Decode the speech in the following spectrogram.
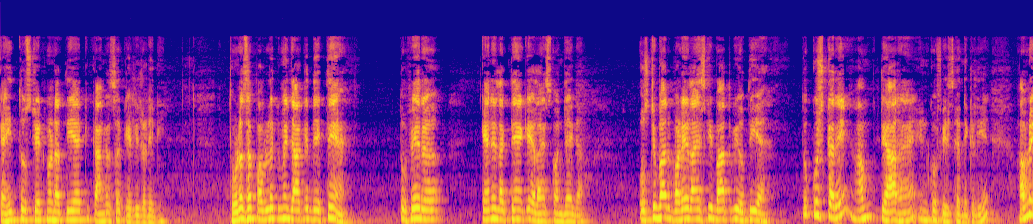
कहीं तो स्टेटमेंट आती है कि कांग्रेस अकेली लड़ेगी थोड़ा सा पब्लिक में जाके देखते हैं तो फिर कहने लगते हैं कि अलायंस कौन जाएगा उसके बाद बड़े अलायंस की बात भी होती है तो कुछ करें हम तैयार हैं इनको फेस करने के लिए हमने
